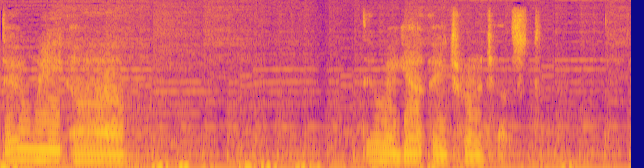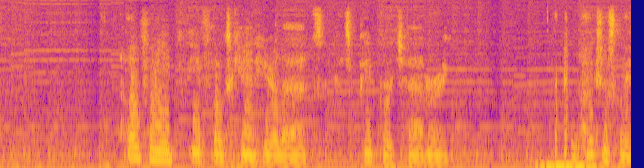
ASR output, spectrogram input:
do we, uh, do we get a treasure chest? Hopefully you folks can't hear that, because people are chattering. Obnoxiously.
